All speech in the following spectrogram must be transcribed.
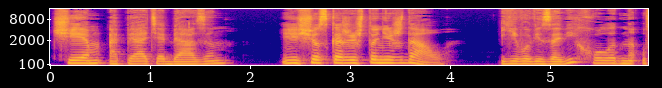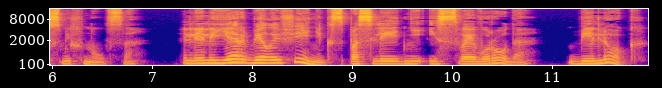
«Чем опять обязан?» «Еще скажи, что не ждал». Его визави холодно усмехнулся. Лильер Белый Феникс, последний из своего рода. Белек,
